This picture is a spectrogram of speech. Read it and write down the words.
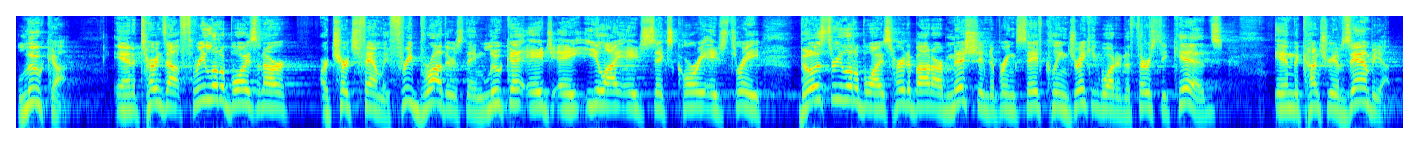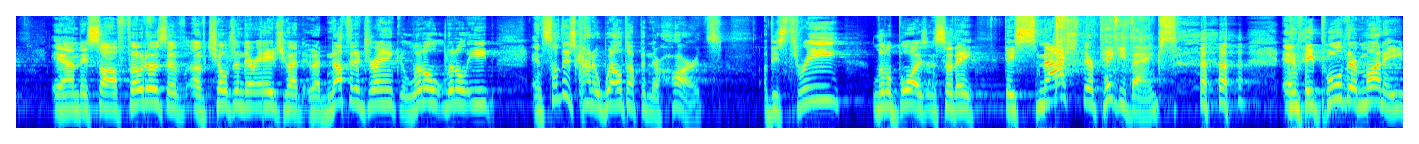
Luca. And it turns out three little boys in our, our church family, three brothers named Luca, age eight, Eli, age six, Corey, age three, those three little boys heard about our mission to bring safe, clean drinking water to thirsty kids in the country of Zambia. And they saw photos of, of children their age who had, who had nothing to drink, little, little eat, and something just kind of welled up in their hearts of these three little boys. And so they, they smashed their piggy banks and they pooled their money.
